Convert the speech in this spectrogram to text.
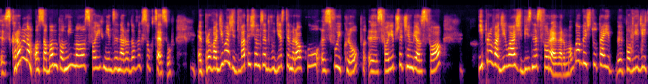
e, skromną osobą pomimo swoich międzynarodowych sukcesów. E, prowadziłaś w 2020 roku swój klub, e, swoje przedsiębiorstwo i prowadziłaś Business Forever. Mogłabyś tutaj powiedzieć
